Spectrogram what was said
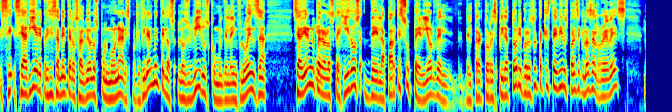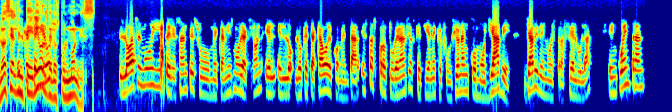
se, adhiere precisamente a los alveolos pulmonares, porque finalmente los, los virus, como el de la influenza, se adhieren pero a los tejidos de la parte superior del, tracto respiratorio, pero resulta que este virus parece que lo hace al revés, lo hace al este interior de los pulmones. Lo hace muy interesante su mecanismo de acción, el, lo, lo, que te acabo de comentar. Estas protuberancias que tiene, que funcionan como llave, llave de nuestras células, encuentran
